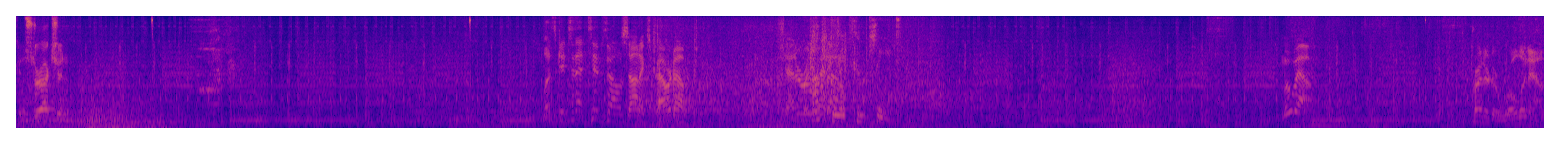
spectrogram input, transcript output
Construction. Let's get to that tip zone. Sonic's powered up. Shatter ready. Upgrade complete. Move out. Predator rolling out.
